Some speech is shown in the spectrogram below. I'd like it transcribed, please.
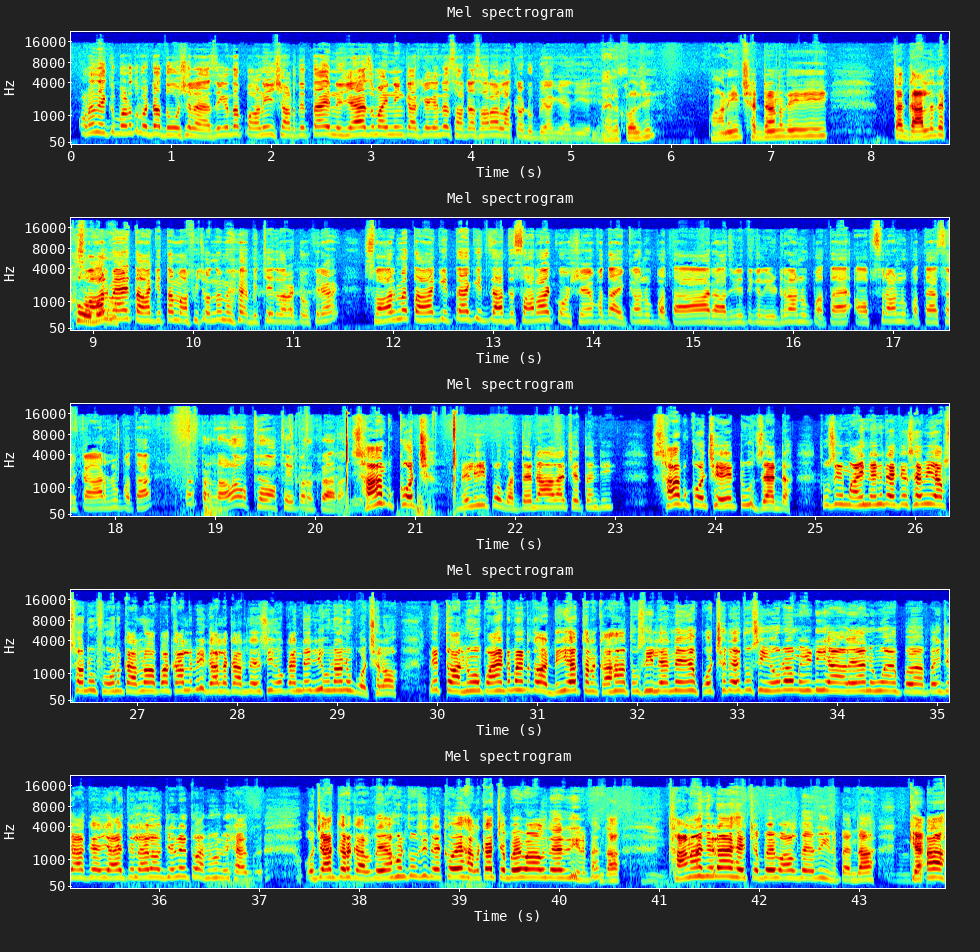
ਉਹਨਾਂ ਨੇ ਇੱਕ ਬਹੁਤ ਵੱਡਾ ਦੋਸ਼ ਲਾਇਆ ਸੀ ਕਹਿੰਦਾ ਪਾਣੀ ਛੱਡ ਦਿੱਤਾ ਇਹ ਨਜਾਇਜ਼ ਮਾਈਨਿੰਗ ਕਰਕੇ ਕਹਿੰਦੇ ਸਾਡਾ ਸਾਰਾ ਇਲਾਕਾ ਡੁੱਬਿਆ ਗਿਆ ਜੀ ਇਹ। ਬਿਲਕੁਲ ਜੀ। ਪਾਣੀ ਛੱਡਣ ਦੀ ਤਾਂ ਗੱਲ ਦੇਖੋ ਸਵਾਲ ਮੈਂ ਤਾਂ ਕੀਤਾ ਮਾਫੀ ਚਾਹੁੰਦਾ ਮੈਂ ਵਿੱਚੇ ਦੁਬਾਰਾ ਟੋਕ ਰਿਹਾ। ਸਵਾਲ ਮੈਂ ਤਾਂ ਕੀਤਾ ਕਿ ਜਦ ਸਾਰਾ ਕੁਝ ਵਿਧਾਇਕਾਂ ਨੂੰ ਪਤਾ ਰਾਜਨੀਤਿਕ ਲੀਡਰਾਂ ਨੂੰ ਪਤਾ ਹੈ ਅਫਸਰਾਂ ਨੂੰ ਪਤਾ ਹੈ ਸਰਕਾਰ ਨੂੰ ਪਤਾ ਹੈ, ਪਰ ਪ੍ਰਣਾਲਾ ਉੱਥੇ ਦਾ ਉੱਥੇ ਹੀ ਬਰਕਰਾਰ ਆ ਜੀ। ਸਭ ਕੁਝ ਮਿਲੀ ਭੁਗਤ ਦੇ ਨਾਲ ਆ ਚੇਤਨ ਜੀ। ਸਭ ਕੁਝ A to Z ਤੁਸੀਂ ਮਾਈਨਿੰਗ ਦੇ ਕਿਸੇ ਵੀ ਅਫਸਰ ਨੂੰ ਫੋਨ ਕਰ ਲਓ, ਆਪਾਂ ਕੱਲ ਵੀ ਗੱਲ ਕਰਦੇ ਸੀ, ਉਹ ਕਹਿੰਦੇ ਜੀ ਉਹਨਾਂ ਨੂੰ ਪੁੱਛ ਲਓ ਵੀ ਤੁਹਾਨੂੰ ਅਪਾਇੰਟਮੈਂਟ ਤੁਹਾਡੀ ਆ, ਤਨਖਾਹਾਂ ਤੁਸੀਂ ਲੈਣੇ ਆ, ਪੁੱਛਦੇ ਤੁਸੀਂ ਉਹਨਾਂ ਮੀਡੀਆ ਵਾਲਿਆਂ ਨੂੰ ਆ ਜਾ ਕੇ ਇਜਾਜ਼ਤ ਲੈ ਲਓ, ਜਿਹੜੇ ਤੁਹਾਨੂੰ ਉਜਾਗਰ ਕਰਦੇ ਆ। ਹੁਣ ਤੁਸੀਂ ਦੇਖੋ, ਇਹ ਹਲਕਾ ਚੱਬੇਵਾਲ ਦੇ ਅਧੀਨ ਪੈਂਦਾ। ਥਾਣਾ ਜਿਹੜਾ ਇਹ ਚੱਬੇਵਾਲ ਦੇ ਅਧੀਨ ਪੈਂਦਾ, ਕਿਆ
